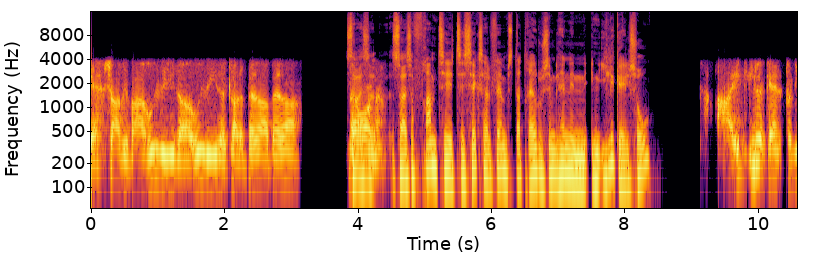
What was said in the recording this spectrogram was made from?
ja, så har vi bare udvidet og udvidet og gjort det bedre og bedre. Så altså, så altså frem til, til 96, der drev du simpelthen en, en illegal zoo? Ah, ikke illegal, fordi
